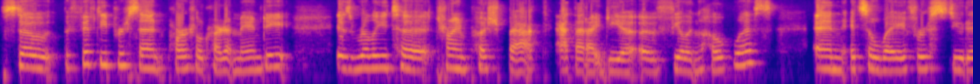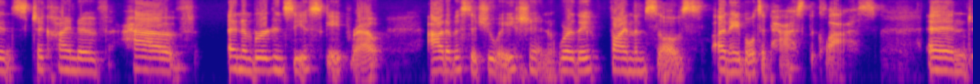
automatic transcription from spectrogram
So the 50% partial credit mandate is really to try and push back at that idea of feeling hopeless. And it's a way for students to kind of have an emergency escape route out of a situation where they find themselves unable to pass the class. And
